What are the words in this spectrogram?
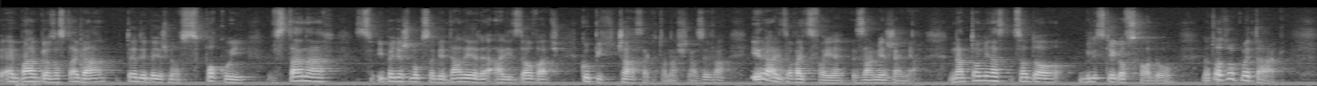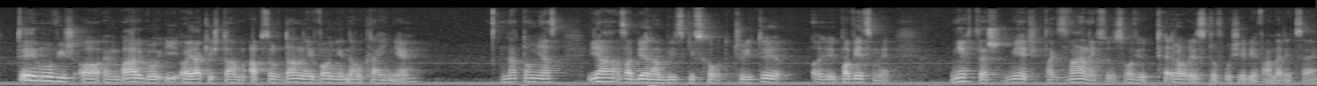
embargo zostawia, wtedy będziesz miał spokój w Stanach i będziesz mógł sobie dalej realizować, kupić czas, jak to nas się nazywa, i realizować swoje zamierzenia. Natomiast co do Bliskiego Wschodu, no to zróbmy tak. Ty mówisz o embargu i o jakiejś tam absurdalnej wojnie na Ukrainie, natomiast ja zabieram Bliski Wschód, czyli ty y, powiedzmy, nie chcesz mieć tak zwanych w cudzysłowie terrorystów u siebie w Ameryce,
